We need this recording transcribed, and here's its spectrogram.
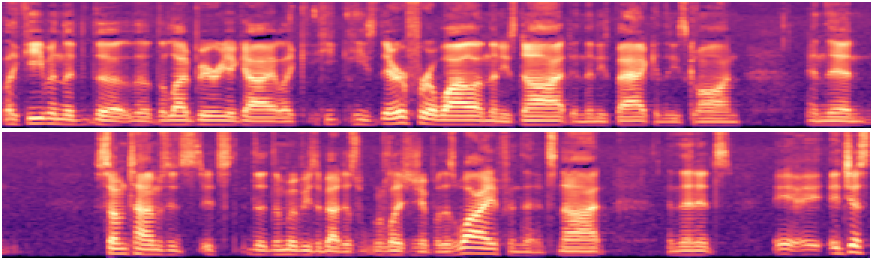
like even the the the, the Liberia guy, like he he's there for a while, and then he's not, and then he's back, and then he's gone, and then sometimes it's it's the the movie's about his relationship with his wife, and then it's not, and then it's it, it just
